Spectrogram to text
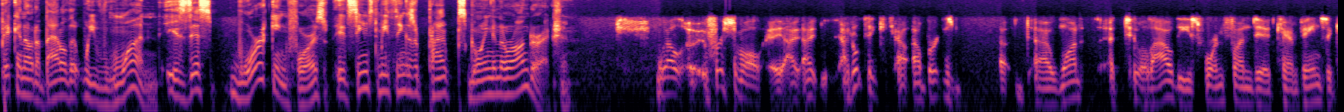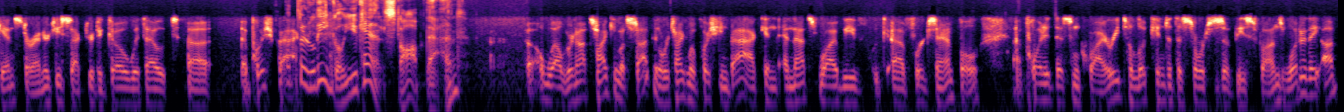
picking out a battle that we've won. Is this working for us? It seems to me things are perhaps going in the wrong direction. Well, first of all, I, I, I don't think Albertans uh, uh, want to allow these foreign-funded campaigns against our energy sector to go without uh, a pushback. But they're legal. You can't stop that. Uh, well, we're not talking about stopping. We're talking about pushing back, and, and that's why we've, uh, for example, appointed this inquiry to look into the sources of these funds. What are they up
